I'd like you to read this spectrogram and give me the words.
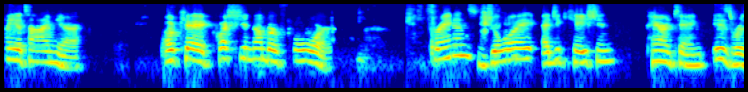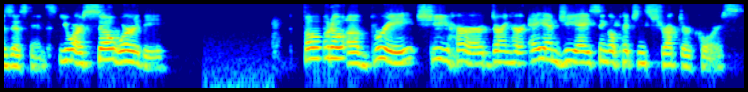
Plenty of time here. Okay, question number four. Trans joy, education, parenting is resistance. You are so worthy. Photo of Bree, she, her, during her AMGA single pitch instructor course.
